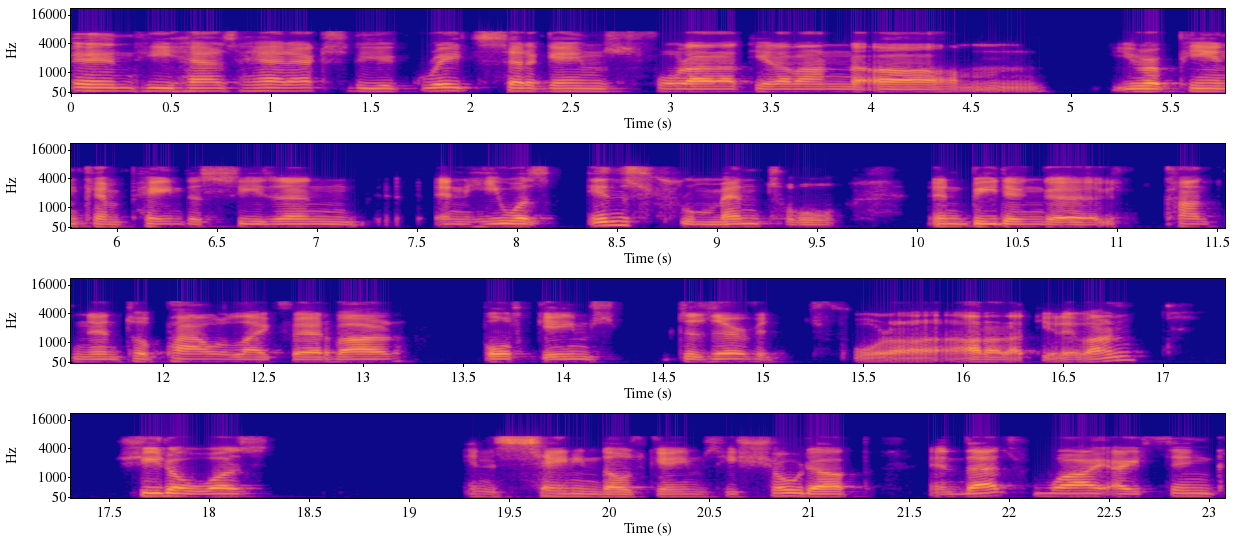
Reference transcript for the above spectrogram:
And he has had actually a great set of games for Arat Yerevan um, European campaign this season. And he was instrumental in beating a continental power like Fervar. Both games deserve it for uh, Ararat Yerevan. Gito was insane in those games. He showed up, and that's why I think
